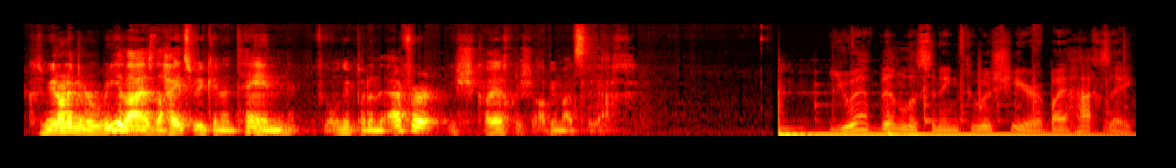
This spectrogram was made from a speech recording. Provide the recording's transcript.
because we don't even realize the heights we can attain if we only put in the effort. You have been listening to a shear by Hachzeik.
